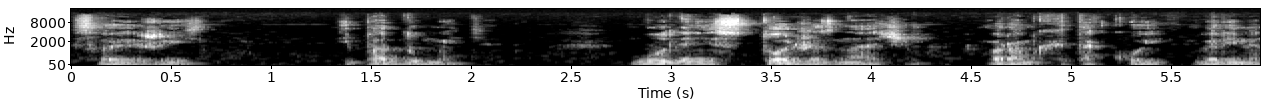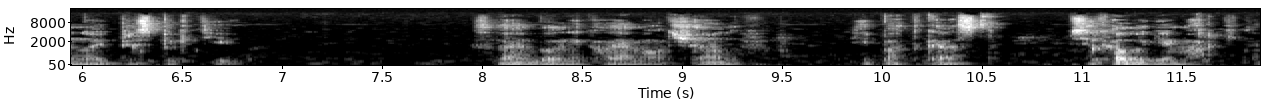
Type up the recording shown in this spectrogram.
своей жизни. И подумайте, будут ли они столь же значимы в рамках такой временной перспективы. С вами был Николай Молчанов и подкаст «Психология маркетинга».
